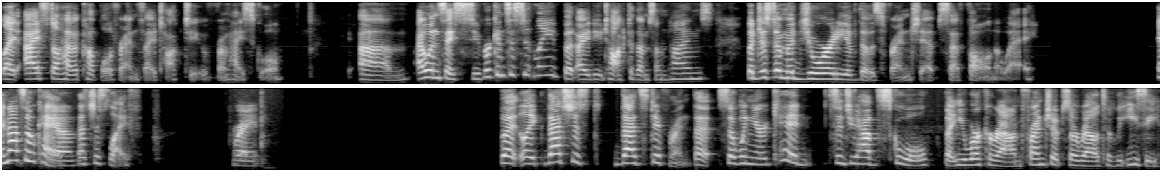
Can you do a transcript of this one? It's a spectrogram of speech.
like i still have a couple of friends i talk to from high school um i wouldn't say super consistently but i do talk to them sometimes but just a majority of those friendships have fallen away. And that's okay. Yeah. that's just life. Right. but like that's just that's different. That so when you're a kid since you have school that you work around friendships are relatively easy.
